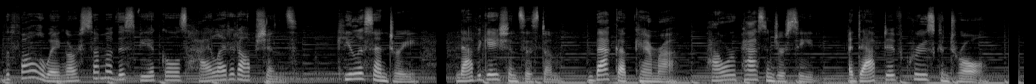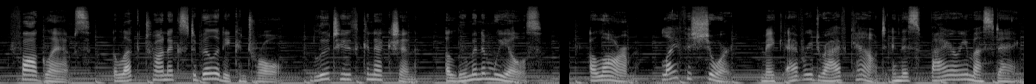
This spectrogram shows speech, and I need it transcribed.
The following are some of this vehicle's highlighted options. Keyless entry, navigation system, backup camera, power passenger seat, adaptive cruise control, fog lamps, electronic stability control, Bluetooth connection, aluminum wheels, alarm. Life is short. Make every drive count in this fiery Mustang.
